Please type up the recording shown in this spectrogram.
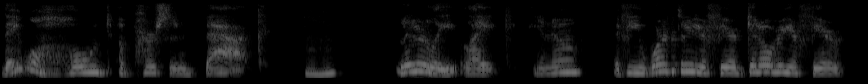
they will hold a person back. Mm-hmm. Literally, like, you know, if you work through your fear, get over your fear,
